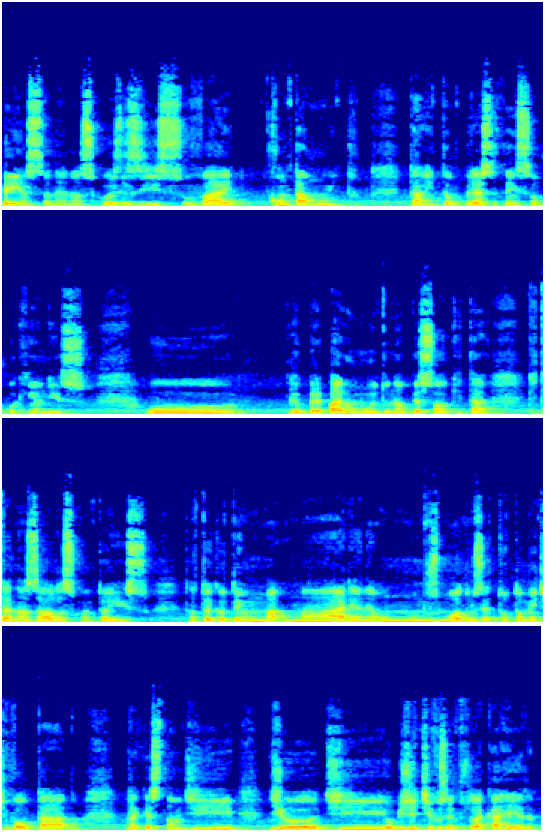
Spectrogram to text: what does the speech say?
pensa né, nas coisas e isso vai contar muito, tá? Então preste atenção um pouquinho nisso. O eu preparo muito né, o pessoal que está que tá nas aulas quanto a isso. Tanto é que eu tenho uma, uma área, né, um dos módulos é totalmente voltado para a questão de, de, de, objetivos dentro da carreira.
